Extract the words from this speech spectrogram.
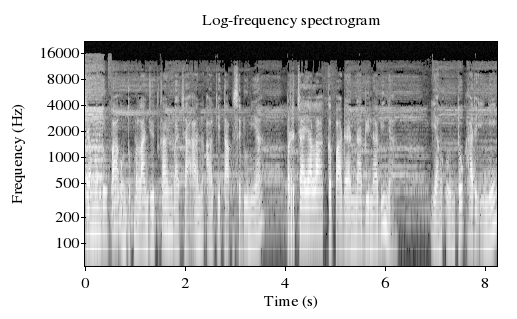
Jangan lupa untuk melanjutkan bacaan Alkitab sedunia. Percayalah kepada nabi-nabinya yang untuk hari ini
